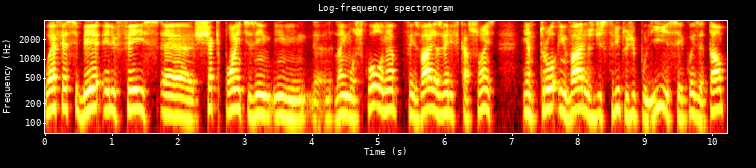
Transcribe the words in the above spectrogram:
o FSB ele fez é, checkpoints em, em, lá em Moscou, né, fez várias verificações, entrou em vários distritos de polícia e coisa e tal,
